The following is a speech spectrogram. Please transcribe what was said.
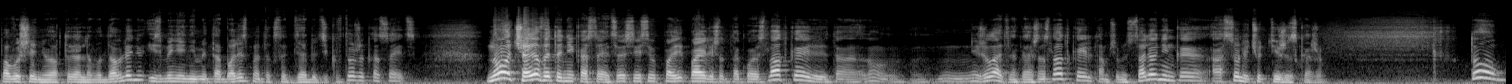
повышению артериального давления, изменению метаболизма, это, кстати, диабетиков тоже касается. Но чаев это не касается. Если, если вы поели что-то такое сладкое, или, ну, нежелательно, конечно, сладкое, или там что-нибудь солененькое, а соли чуть ниже, скажем, то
